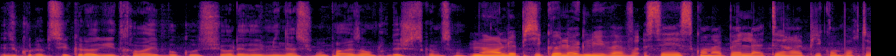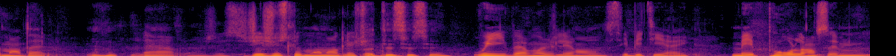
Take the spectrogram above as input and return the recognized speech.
Et du coup, le psychologue, il travaille beaucoup sur les ruminations, par exemple, ou des choses comme ça? Non, le psychologue, lui, va c'est ce qu'on appelle la thérapie comportementale. Là, j'ai- j'ai juste le mot en anglais. La TCC Oui, ben moi je l'ai en CBTI. Mais pour l'insomnie.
